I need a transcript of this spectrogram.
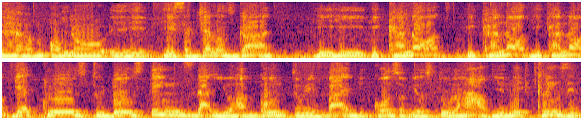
um, you know, he, he's a jealous God. He, he he cannot he cannot he cannot get close to those things that you have gone to revive because of your stool house. You need cleansing.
